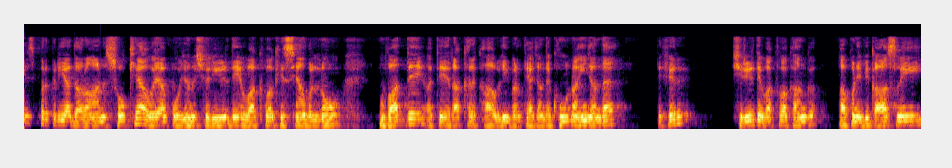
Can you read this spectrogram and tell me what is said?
ਇਸ ਪ੍ਰਕਿਰਿਆ ਦੌਰਾਨ ਸੋਖਿਆ ਹੋਇਆ ਭੋਜਨ ਸਰੀਰ ਦੇ ਵੱਖ-ਵੱਖ ਹਿੱਸਿਆਂ ਵੱਲੋਂ ਵਾਧੇ ਅਤੇ ਰੱਖ ਰਖਾਵ ਲਈ ਵਰਤਿਆ ਜਾਂਦਾ, ਖੂਨ ਰਾਹੀਂ ਜਾਂਦਾ ਹੈ ਤੇ ਫਿਰ ਸਰੀਰ ਦੇ ਵੱਖ-ਵੱਖ ਅੰਗ ਆਪਣੇ ਵਿਕਾਸ ਲਈ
